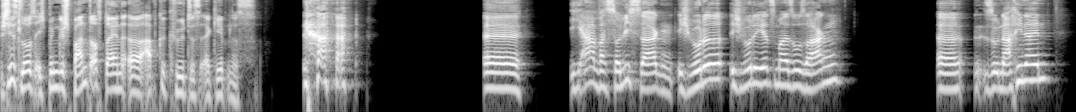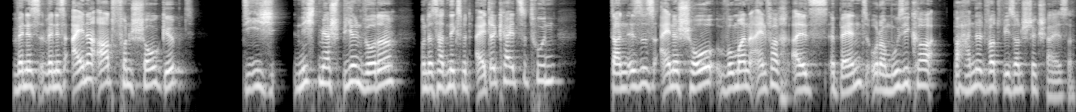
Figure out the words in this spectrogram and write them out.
schieß los, ich bin gespannt auf dein äh, abgekühltes Ergebnis. äh, ja, was soll ich sagen? Ich würde, ich würde jetzt mal so sagen, äh, so nachhinein, wenn es, wenn es eine Art von Show gibt, die ich nicht mehr spielen würde, und das hat nichts mit Eitelkeit zu tun, dann ist es eine Show, wo man einfach als Band oder Musiker behandelt wird wie so ein Stück Scheiße.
